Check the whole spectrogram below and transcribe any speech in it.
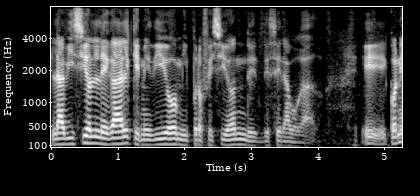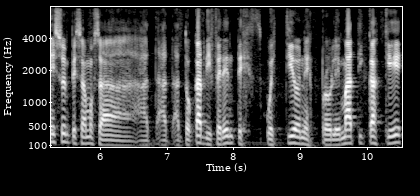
la visión legal que me dio mi profesión de, ser abogado. Eh, con eso empezamos a, tocar diferentes cuestiones problemáticas que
